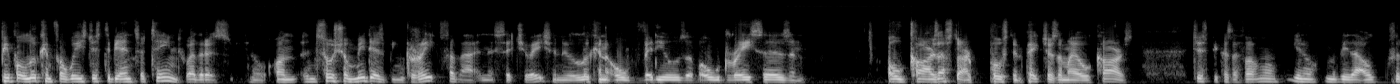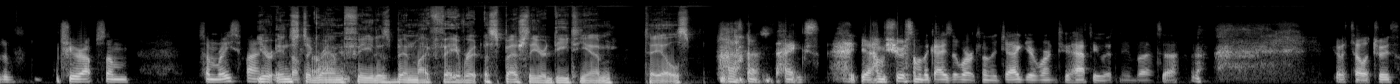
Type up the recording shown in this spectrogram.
people looking for ways just to be entertained, whether it's you know on and social media has been great for that in this situation. You know, looking at old videos of old races and old cars. I've started posting pictures of my old cars just because I thought, well, you know, maybe that'll sort of cheer up some some race fans. Your Instagram like feed has been my favorite, especially your DTM tales. Thanks. Yeah, I'm sure some of the guys that worked on the Jaguar weren't too happy with me, but uh, got to tell the truth.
